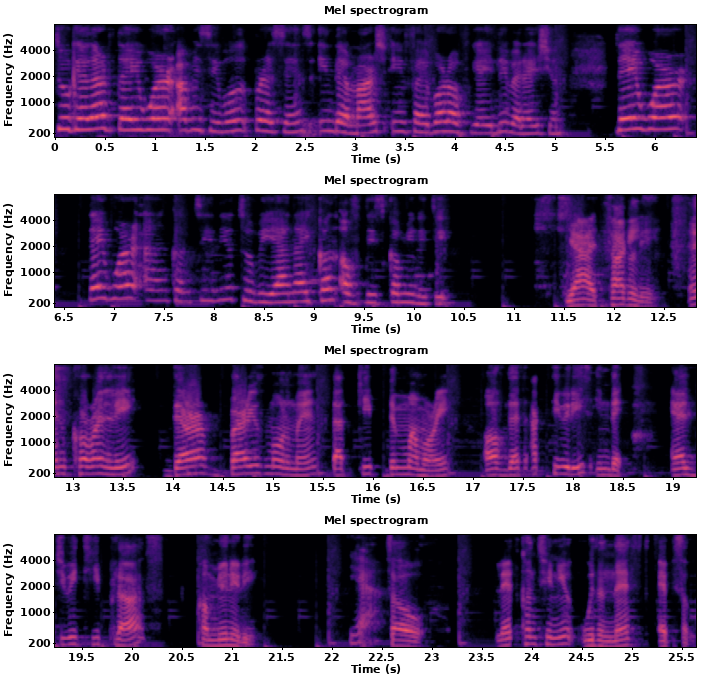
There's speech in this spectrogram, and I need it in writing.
Together, they were a visible presence in the march in favor of gay liberation. They were, they were and continue to be an icon of this community. Yeah, exactly. And currently, there are various monuments that keep the memory of that activities in the LGBT plus community. Yeah. So let's continue with the next episode.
